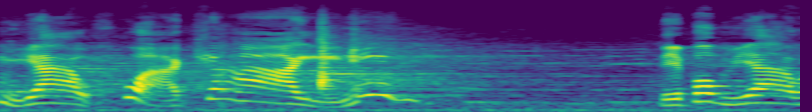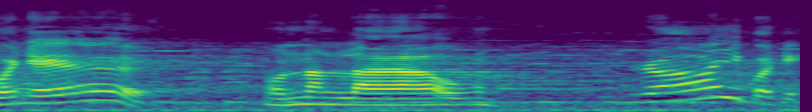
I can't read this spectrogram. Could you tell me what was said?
มยาวว่าใช่นี่ตีผมยาวไว้เนี่ย อนนั่นแล้วร้อยพอดี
